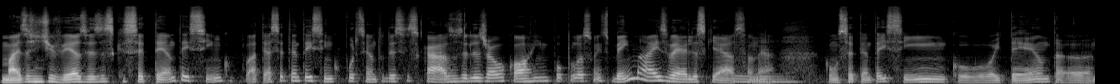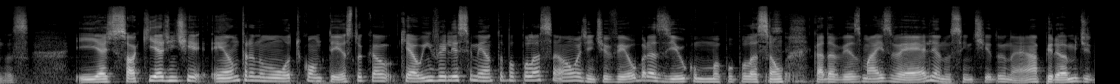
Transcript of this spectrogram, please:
Mas a gente vê, às vezes, que 75, até 75% desses casos, eles já ocorrem em populações bem mais velhas que essa, né? uhum. né? Com 75, 80 anos. E a, só que a gente entra num outro contexto que é, o, que é, o envelhecimento da população. A gente vê o Brasil como uma população Sim. cada vez mais velha, no sentido, né? A pirâmide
